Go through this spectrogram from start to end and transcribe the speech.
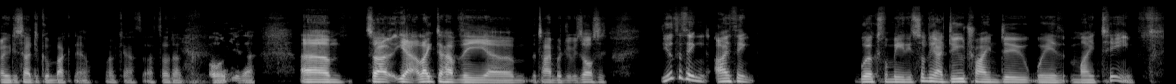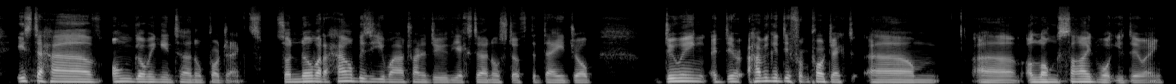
oh, you decide to come back now? Okay, I, th- I thought I'd bored you there. Um, so yeah, I like to have the um the time budget resources. The other thing I think works for me and it's something I do try and do with my team is to have ongoing internal projects. So no matter how busy you are trying to do the external stuff, the day job, doing a di- having a different project um, uh, alongside what you're doing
